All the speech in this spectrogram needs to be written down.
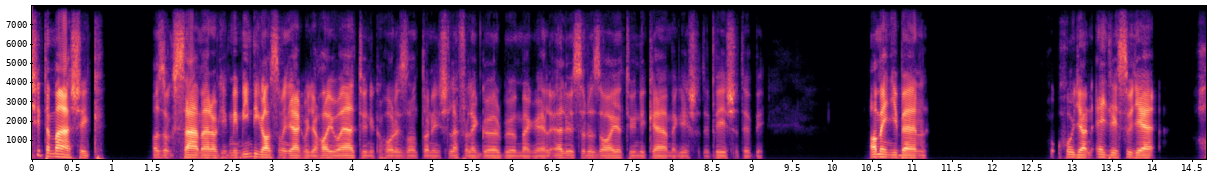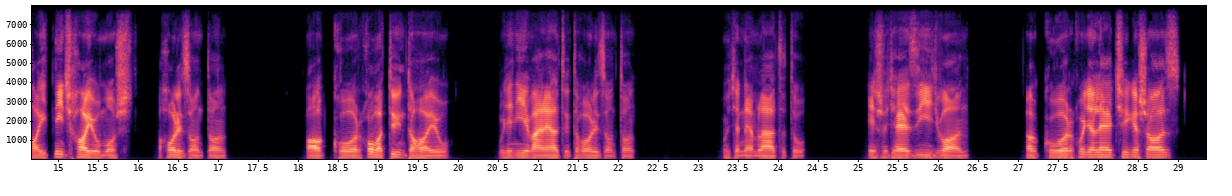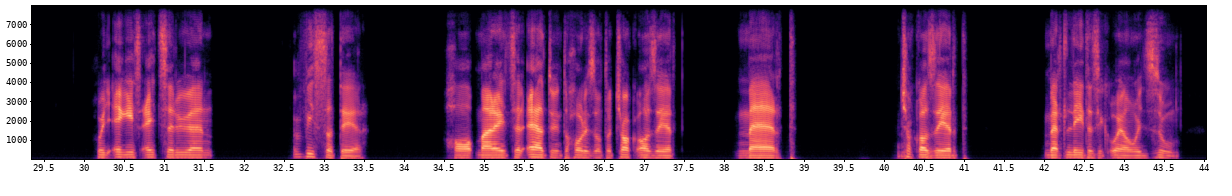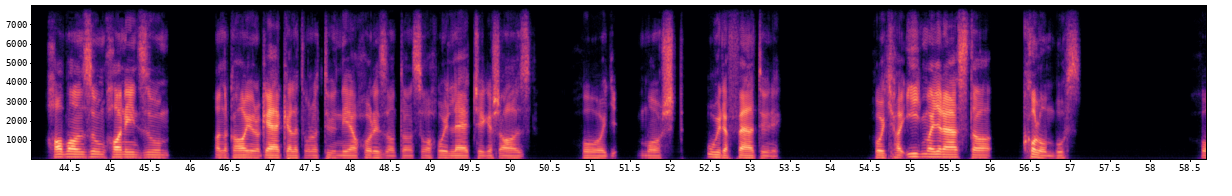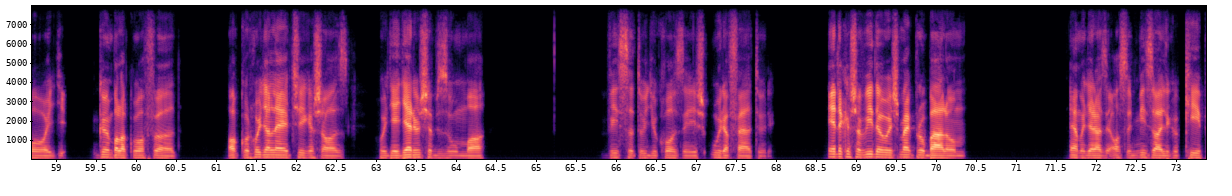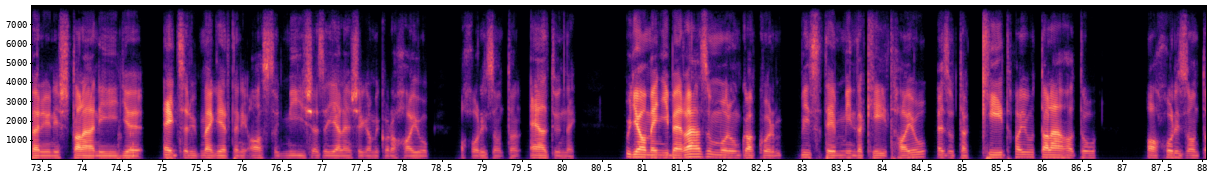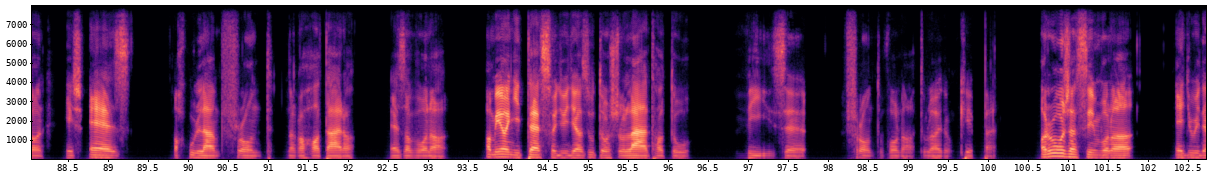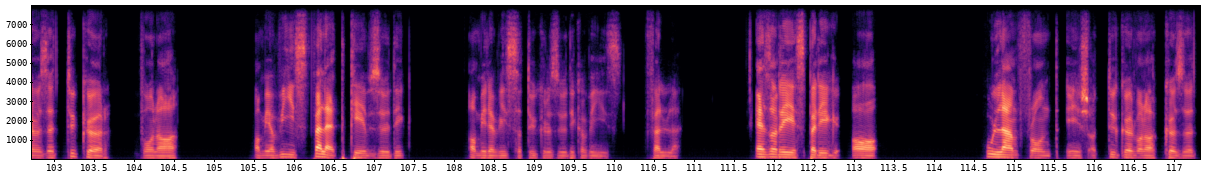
És itt a másik, azok számára, akik még mindig azt mondják, hogy a hajó eltűnik a horizonton, és lefele görbül, meg el, először az alja tűnik el, meg és a többi, és a többi. Amennyiben hogyan egyrészt ugye, ha itt nincs hajó most a horizonton, akkor hova tűnt a hajó? Ugye nyilván eltűnt a horizonton, hogyha nem látható. És hogyha ez így van, akkor hogyan lehetséges az, hogy egész egyszerűen visszatér, ha már egyszer eltűnt a horizonton csak azért, mert csak azért, mert létezik olyan, hogy zoom. Ha van zoom, ha nincs zoom, annak a hajónak el kellett volna tűnnie a horizonton, szóval hogy lehetséges az, hogy most újra feltűnik. Hogyha így magyarázta Columbus, hogy gömb alakú a Föld, akkor hogyan lehetséges az, hogy egy erősebb zoommal vissza tudjuk hozni és újra feltűnik. Érdekes a videó, és megpróbálom elmagyarázni azt, hogy mi zajlik a képernyőn, és talán így egyszerűbb megérteni azt, hogy mi is ez a jelenség, amikor a hajók a horizonton eltűnnek. Ugye amennyiben rázumolunk, akkor visszatér mind a két hajó, ezúttal két hajó található a horizonton, és ez a hullámfrontnak a határa, ez a vonal. Ami annyit tesz, hogy ugye az utolsó látható víz front vonal tulajdonképpen. A rózsaszín vonal egy úgynevezett tükör vonal, ami a víz felett képződik, amire visszatükröződik a víz felület. Ez a rész pedig a hullámfront és a tükörvonal között,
